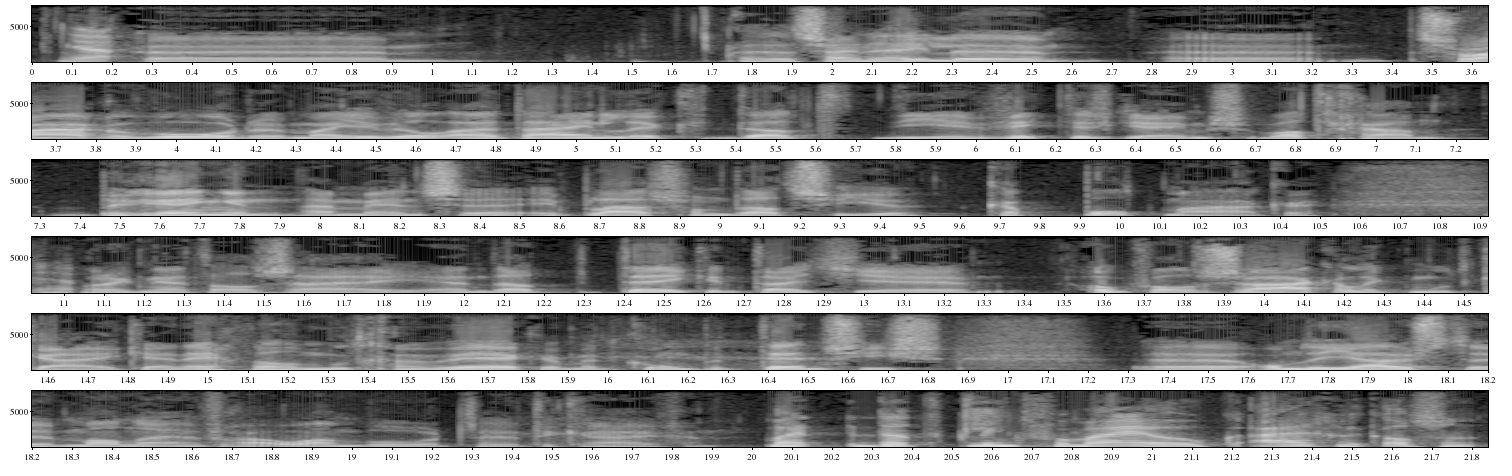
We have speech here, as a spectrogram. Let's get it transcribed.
Ja. Uh, dat zijn hele uh, zware woorden, maar je wil uiteindelijk dat die Invictus Games wat gaan brengen naar mensen, in plaats van dat ze je kapot maken. Ja. Wat ik net al zei. En dat betekent dat je ook wel zakelijk moet kijken en echt wel moet gaan werken met competenties uh, om de juiste mannen en vrouwen aan boord uh, te krijgen. Maar dat klinkt voor mij ook eigenlijk als een,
